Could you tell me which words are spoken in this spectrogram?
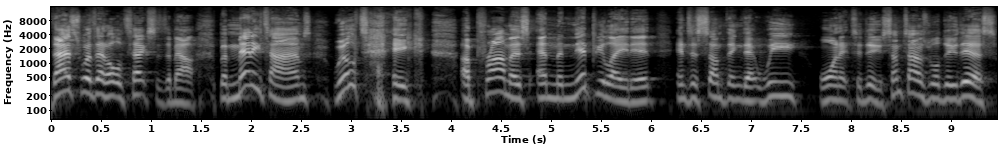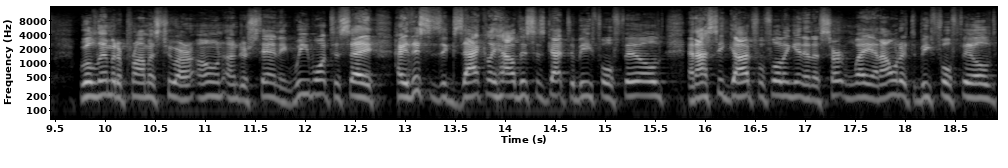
That's what that whole text is about. But many times we'll take a promise and manipulate it into something that we want it to do. Sometimes we'll do this We'll limit a promise to our own understanding. We want to say, hey, this is exactly how this has got to be fulfilled, and I see God fulfilling it in a certain way, and I want it to be fulfilled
